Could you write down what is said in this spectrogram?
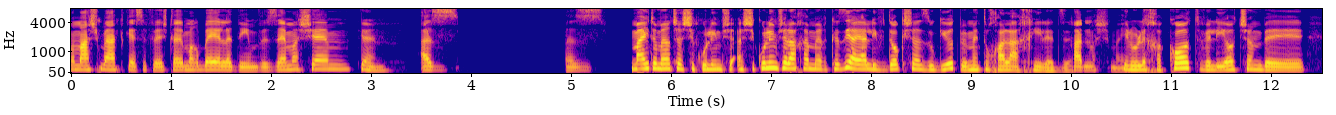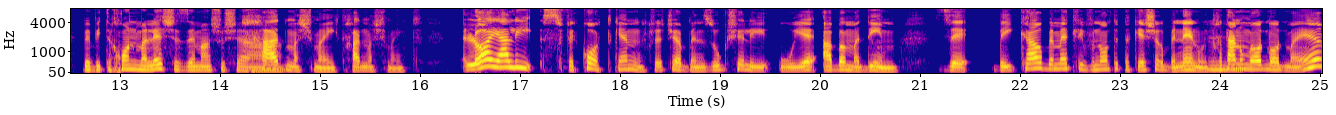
ממש מעט כסף ויש להם הרבה ילדים, וזה מה שהם... כן. אז... אז מה היית אומרת שהשיקולים, השיקולים שלך המרכזי היה לבדוק שהזוגיות באמת תוכל להכיל את זה. חד משמעית. כאילו לחכות ולהיות שם ב, בביטחון מלא, שזה משהו שה... חד משמעית, חד משמעית. לא היה לי ספקות, כן? אני חושבת שהבן זוג שלי, הוא יהיה אבא מדהים. זה בעיקר באמת לבנות את הקשר בינינו. התחתנו מאוד מאוד מהר,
